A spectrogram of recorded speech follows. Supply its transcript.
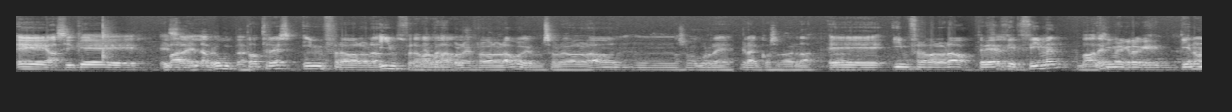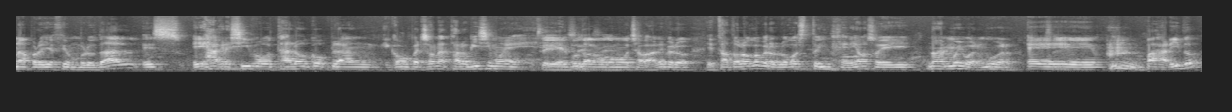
Eh, así que esa Vale. es la pregunta. Top 3 infravalorado. Infravalorado. Infravalorado porque sobrevalorado no se me ocurre gran cosa, la verdad. Eh, infravalorado. Te voy a Sí. decir Zimmer. Vale. Zimmer creo que tiene una proyección brutal. Es, es agresivo, está loco, plan. Como persona está loquísimo. Es, Sí, es el puto sí, sí. como chaval, ¿eh? pero está todo loco, pero luego estoy ingenioso y. No, es muy bueno, muy bueno. Eh, Pajarito.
